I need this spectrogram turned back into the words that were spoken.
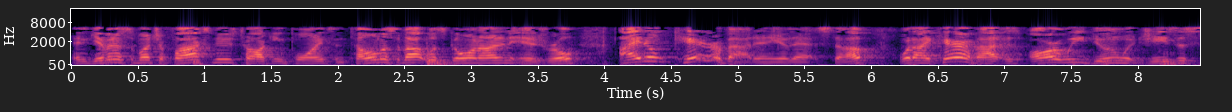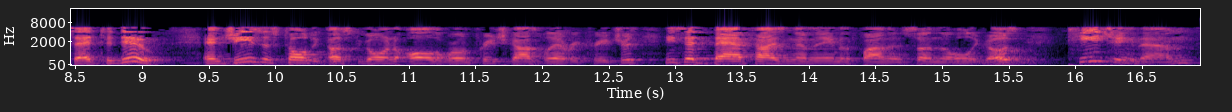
and giving us a bunch of Fox News talking points and telling us about what's going on in Israel. I don't care about any of that stuff. What I care about is are we doing what Jesus said to do? And Jesus told us to go into all the world and preach the gospel to every creature. He said baptizing them in the name of the Father and the Son and the Holy Ghost teaching them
